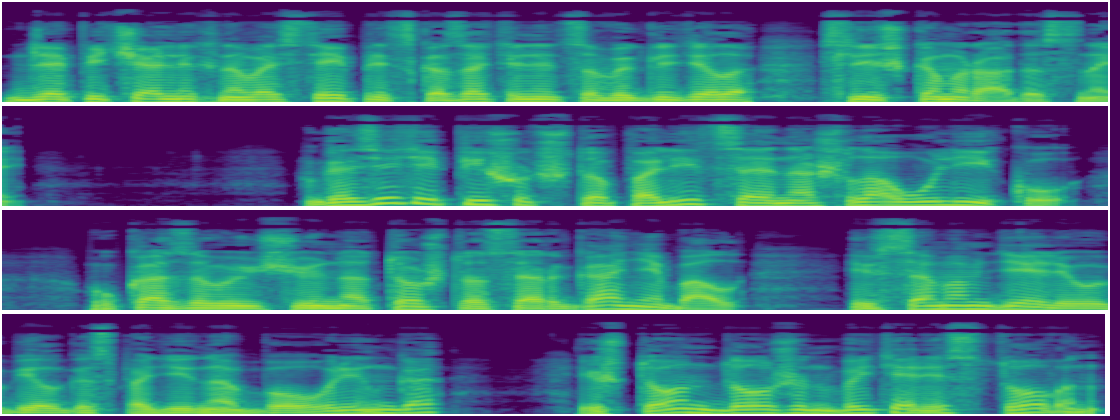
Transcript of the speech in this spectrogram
Для печальных новостей предсказательница выглядела слишком радостной. В газете пишут, что полиция нашла улику, указывающую на то, что сэр Ганнибал и в самом деле убил господина Боуринга, и что он должен быть арестован,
